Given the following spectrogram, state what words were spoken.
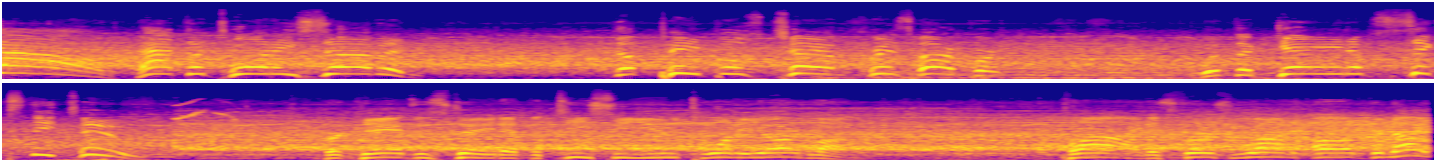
Down at the 27. The people's champ, Chris Harper, with a gain of 62 for Kansas State at the TCU 20-yard line. Klein, his first run of the night.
